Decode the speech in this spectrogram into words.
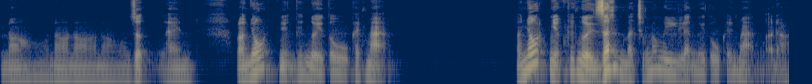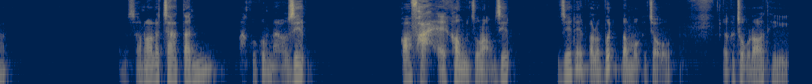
Nó nó nó nó dựng lên, nó nhốt những cái người tù cách mạng. Nó nhốt những cái người dân mà chúng nó nghi là người tù cách mạng ở đó. Sau đó nó tra tấn và cuối cùng là nó giết có phải hay không chúng nó cũng giết giết hết và nó vứt vào một cái chỗ. Ở cái chỗ đó thì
